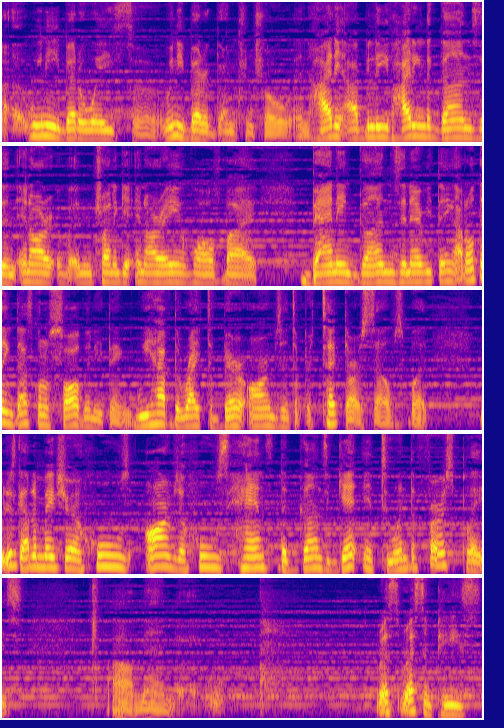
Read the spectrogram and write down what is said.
uh, we need better ways to we need better gun control and hiding i believe hiding the guns and nr and trying to get nra involved by banning guns and everything. I don't think that's going to solve anything. We have the right to bear arms and to protect ourselves, but we just got to make sure whose arms or whose hands the guns get into in the first place. Oh man, rest rest in peace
